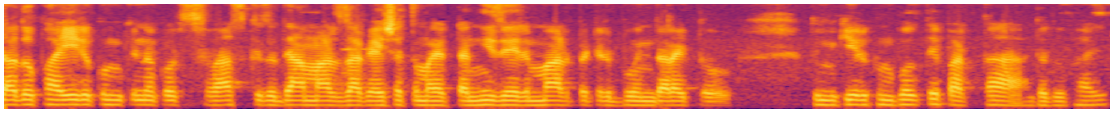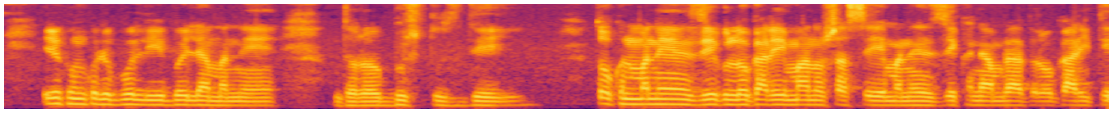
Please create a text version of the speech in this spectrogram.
দাদু ভাই, এরকম কেন করছ? আজকে যদি আমার জায়গায় এসে তোমার একটা নিজের মার পেটের বোন দাঁড়াইতো, তুমি কি এরকম বলতে পারতা, দাদু ভাই? এরকম করে বলি, বইলা মানে ধরো বুস্টুস দেই। তখন মানে যেগুলো গাড়ি মানুষ আছে মানে যেখানে আমরা ধরো গাড়িতে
